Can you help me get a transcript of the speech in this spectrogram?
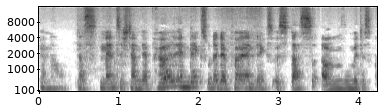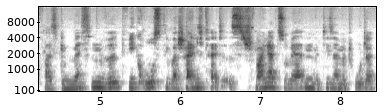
Genau, das nennt sich dann der Pearl-Index oder der Pearl-Index ist das, ähm, womit es quasi gemessen wird, wie groß die Wahrscheinlichkeit ist, schwanger zu werden mit dieser Methode.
